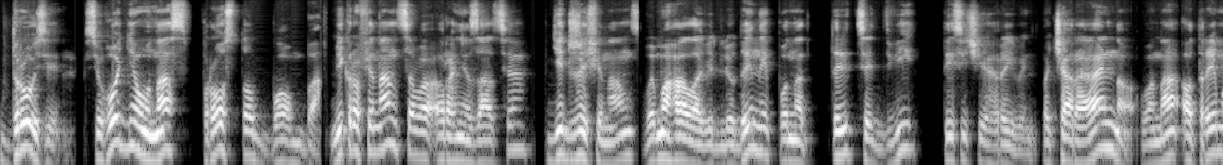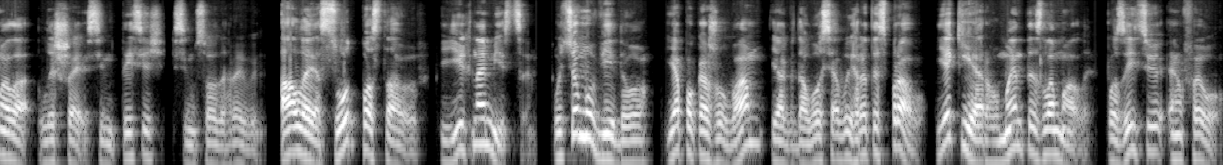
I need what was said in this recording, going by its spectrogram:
Друзі, сьогодні у нас просто бомба. Мікрофінансова організація DG Finance вимагала від людини понад 32 тисячі гривень, хоча реально вона отримала лише 7700 гривень. Але суд поставив їх на місце. У цьому відео я покажу вам, як вдалося виграти справу, які аргументи зламали позицію МФО,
